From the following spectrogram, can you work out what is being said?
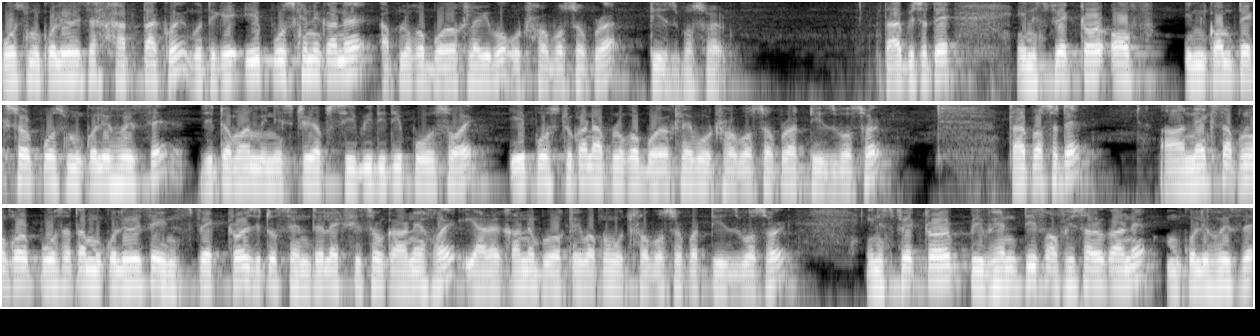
পষ্ট মুকলি হৈছে সাতটাকৈ। গতিকে এই পষ্টখিনিৰ কাৰণে আপোনালোকৰ বয়স লাগিব ওঠৰ বছৰৰ পৰা ত্ৰিছ বছৰ। তাৰপিছতে ইনস্পেক্টৰ অফ ইনকম টেক্সৰ পষ্ট মুকলি হৈছে, যিটো আমাৰ ministry of C B D T post হয়। এই পষ্টটোৰ কাৰণে আপোনালোকৰ বয়স লাগিব ওঠৰ বছৰৰ পৰা ত্ৰিছ বছৰ। তাৰপাছতে নেক্সট আপোনালোকৰ পষ্ট এটা মুকলি হৈছে ইনস্পেক্টৰ যিটো চেণ্ট্ৰেল এক্সিছৰ কাৰণে হয়। ইয়াৰ কাৰণে বয়স লাগিব আপোনালোকৰ ওঠৰ বছৰৰ পৰা ত্ৰিছ বছৰ। ইনস্পেক্টৰ প্ৰিভেণ্টিভ অফিচাৰৰ কাৰণে মুকলি হৈছে।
